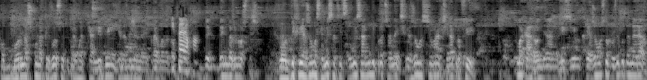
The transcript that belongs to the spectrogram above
όπου μπορούν να σου πούν ακριβώς ότι πραγματικά λείπει, για να μην λένε πράγματα. Υπέροχα. Δεν, δεν είμαι γνώστης. Λοιπόν, τι χρειαζόμαστε εμείς αυτή τη στιγμή, σαν είναι η πρώτη ανάγκη. Χρειαζόμαστε σίγουρα ξηρά τροφή. Μακαρόνια, ρύζι, χρειαζόμαστε οπωσδήποτε νερά.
